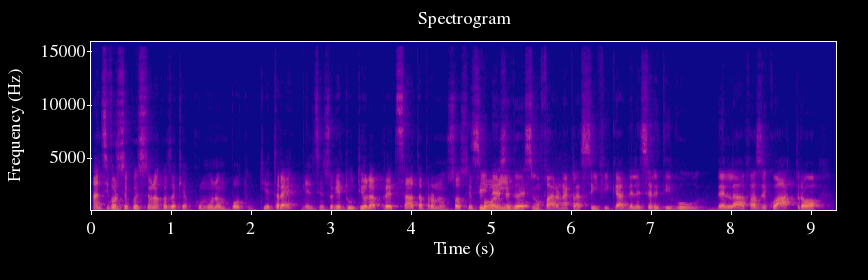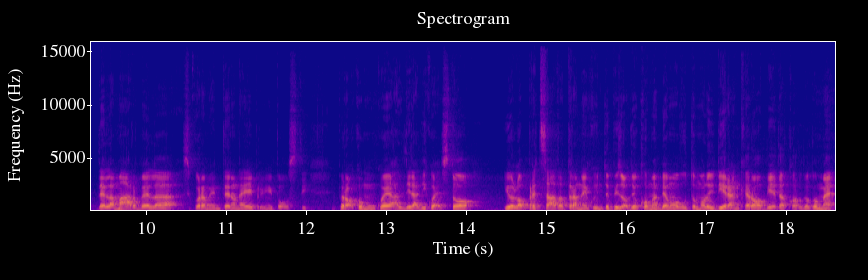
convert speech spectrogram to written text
anzi forse questa è una cosa che accomuna un po' tutti e tre, nel senso che tutti io l'ho apprezzata, però non so se sì, poi... se dovessimo fare una classifica delle serie tv della fase 4 della Marvel, sicuramente non è ai primi posti. Però comunque, al di là di questo, io l'ho apprezzata tranne il quinto episodio, come abbiamo avuto modo di dire, anche Robby è d'accordo con me,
